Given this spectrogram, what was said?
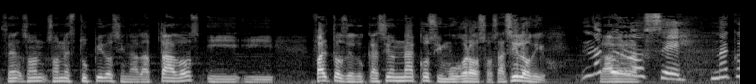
son, son estúpidos, inadaptados y, y faltos de educación, nacos y mugrosos, así lo digo. Naco no sé, naco,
